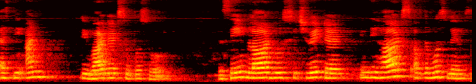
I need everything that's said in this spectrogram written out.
as the undivided Supersoul. The same Lord who is situated in the hearts of the Muslims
